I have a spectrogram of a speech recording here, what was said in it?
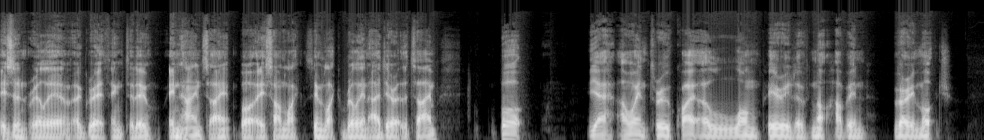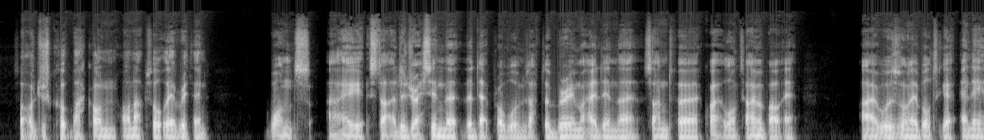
isn't really a, a, great thing to do in hindsight. But it sounded like seemed like a brilliant idea at the time. But yeah, I went through quite a long period of not having very much. So I've just cut back on on absolutely everything. Once I started addressing the, the debt problems after burying my head in the sand for quite a long time about it, I was unable to get any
